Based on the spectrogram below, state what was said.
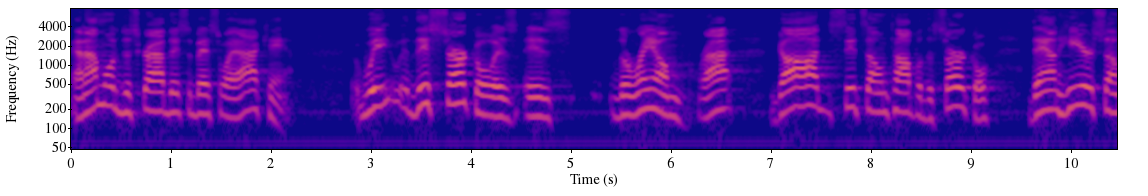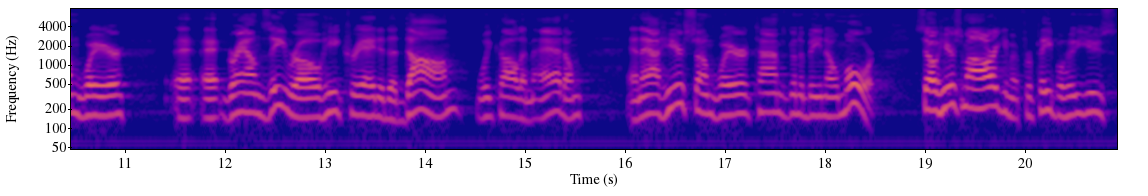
and I'm going to describe this the best way I can. We, this circle is, is the rim, right? God sits on top of the circle. Down here somewhere at, at ground zero, he created a dom. We call him Adam. And out here somewhere, time's going to be no more. So here's my argument for people who use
